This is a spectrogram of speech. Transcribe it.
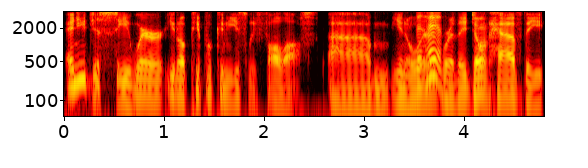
and you just see where you know people can easily fall off. Um, you know, where Mhm. where they don't have the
